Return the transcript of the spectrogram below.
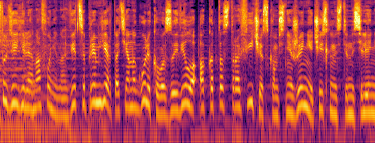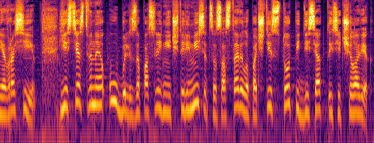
студии Елена Афонина. Вице-премьер Татьяна Голикова заявила о катастрофическом снижении численности населения в России. Естественная убыль за последние 4 месяца составила почти 150 тысяч человек.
